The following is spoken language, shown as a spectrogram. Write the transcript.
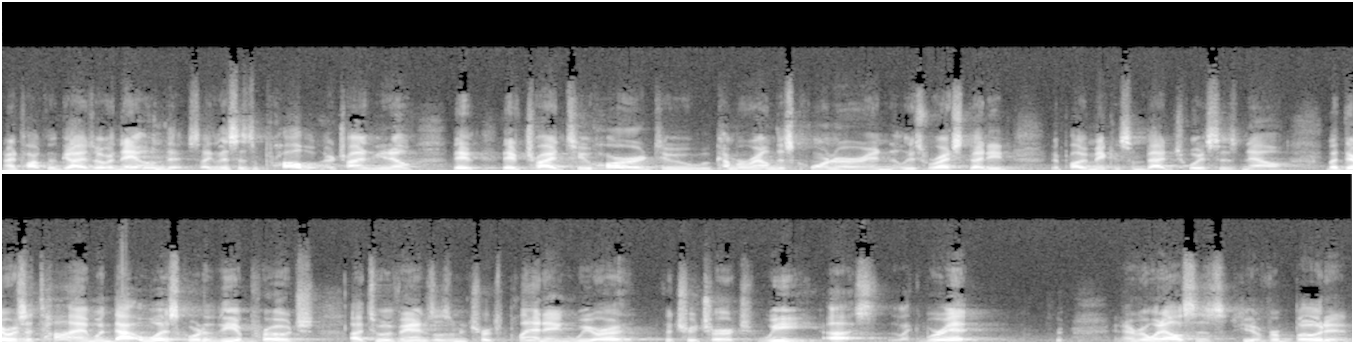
I talked to the guys over, and they own this. Like, this is a problem. They're trying, you know, they, they've tried too hard to come around this corner, and at least where I studied, they're probably making some bad choices now. But there was a time when that was sort of the approach uh, to evangelism and church planting. We are the true church, we, us, like, we're it. And everyone else is you know, verboten,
